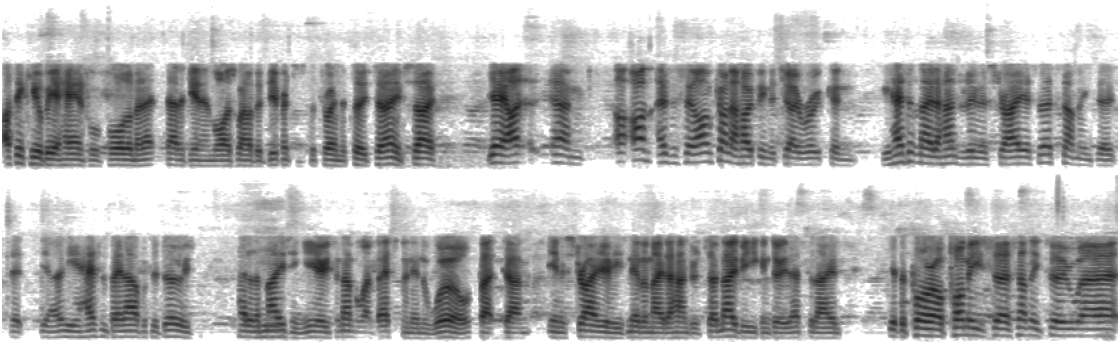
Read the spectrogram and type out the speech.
I think he'll be a handful for them, and that, that again lies one of the differences between the two teams. So, yeah, I, um, I'm, as I said, I'm kind of hoping that Joe Root can. He hasn't made 100 in Australia, so that's something that, that you know he hasn't been able to do. He's had an amazing year. He's the number one batsman in the world, but um, in Australia he's never made 100. So maybe he can do that today and give the poor old Pommies uh, something to uh,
